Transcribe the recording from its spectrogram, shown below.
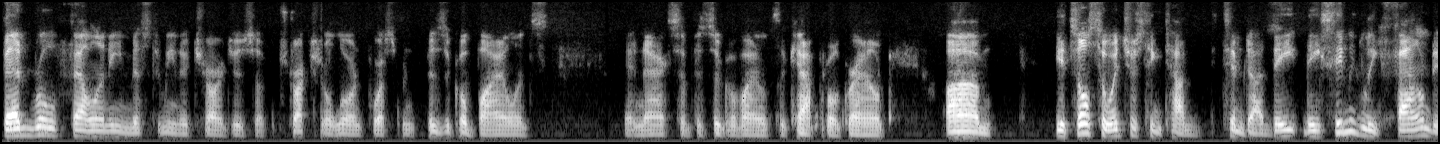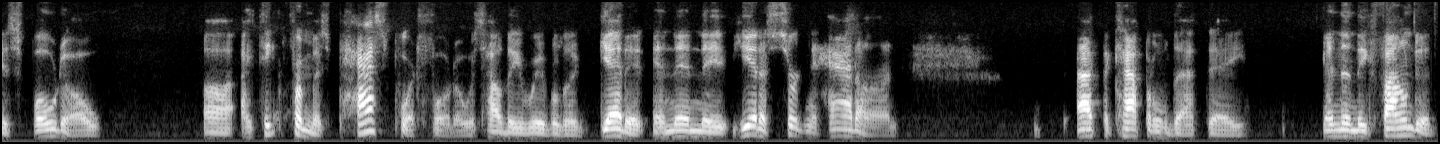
federal felony misdemeanor charges of obstruction of law enforcement, physical violence, and acts of physical violence the Capitol ground. Um, it's also interesting, Tom, Tim Dodd. They they seemingly found his photo uh, I think from his passport photo is how they were able to get it. And then they, he had a certain hat on at the Capitol that day. And then they found it,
